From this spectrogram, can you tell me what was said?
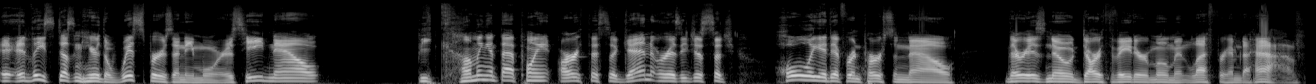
at least doesn't hear the whispers anymore. Is he now becoming at that point Arthas again, or is he just such wholly a different person now. There is no Darth Vader moment left for him to have.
